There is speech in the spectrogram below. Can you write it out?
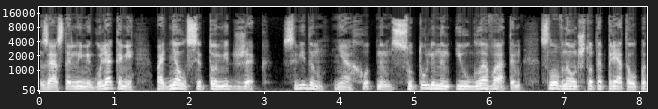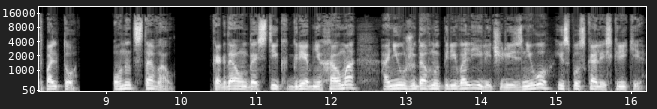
за остальными гуляками поднялся Томми Джек с видом неохотным, сутулиным и угловатым, словно он что-то прятал под пальто. Он отставал. Когда он достиг гребня холма, они уже давно перевалили через него и спускались к реке.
